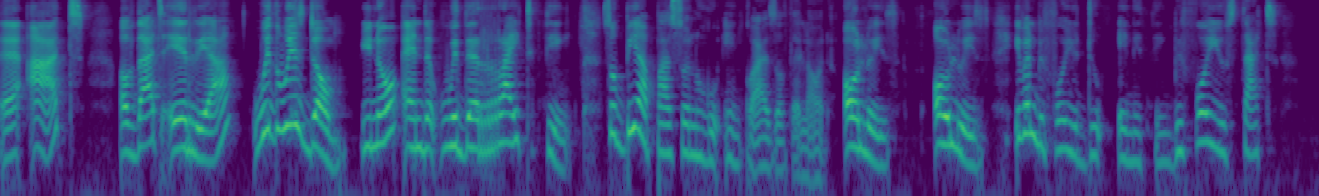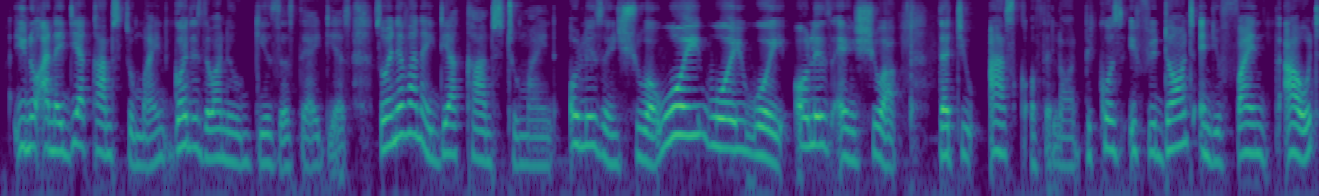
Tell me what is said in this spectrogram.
uh, at of that area with wisdom you know and with the right thing. So be a person who inquires of the lord always always even before you do anything before you start you know an idea comes to mind god is the one who gives us the ideas. So whenever an idea comes to mind always ensure woi woi woi always ensure that you ask of the lord. Because if you don't and you find out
